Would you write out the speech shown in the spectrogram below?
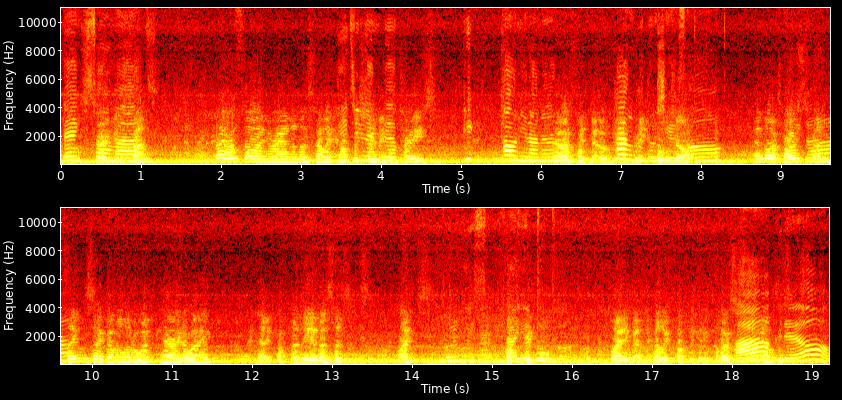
Thank you It's so very good fun. much. They were flying around in this helicopter New shooting the Zealand trees. Now I 픽턴이라는 think that would be a 한국 pretty cool job. 도시에서 And like most fun things, they got a little bit carried away. They had a couple of near misses and some complaints. 돌고 있습니다. But people 유튜브. were complaining about the helicopter getting closer to 아 the houses. 그래요?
